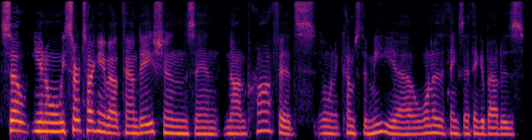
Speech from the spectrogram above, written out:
So, you know, when we start talking about foundations and nonprofits, when it comes to media, one of the things I think about is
